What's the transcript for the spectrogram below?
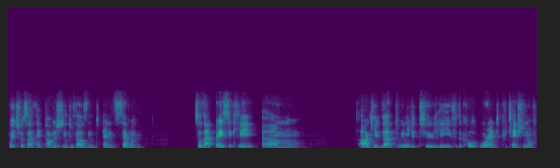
which was, I think, published in 2007. So that basically um, argued that we needed to leave the Cold War interpretation of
